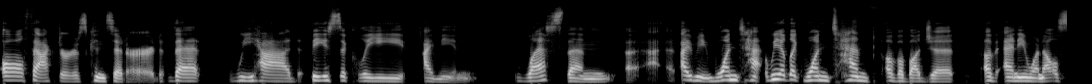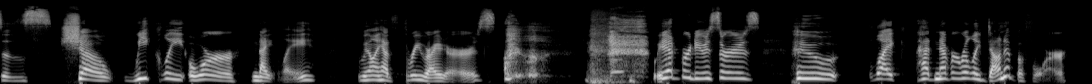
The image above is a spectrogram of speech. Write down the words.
all factors considered. That we had basically, I mean, less than uh, i mean one tenth we had like one tenth of a budget of anyone else's show weekly or nightly we only had three writers we had producers who like had never really done it before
